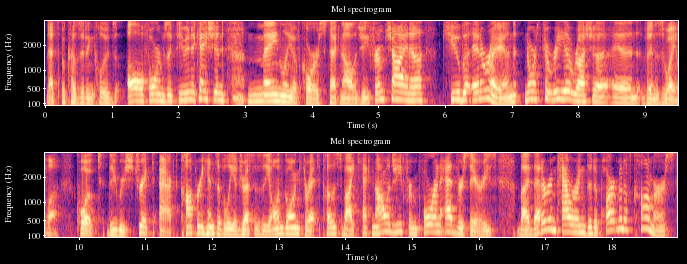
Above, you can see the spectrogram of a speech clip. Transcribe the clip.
That's because it includes all forms of communication, mainly, of course, technology from China, Cuba and Iran, North Korea, Russia, and Venezuela. Quote, the Restrict Act comprehensively addresses the ongoing threat posed by technology from foreign adversaries by better empowering the Department of Commerce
